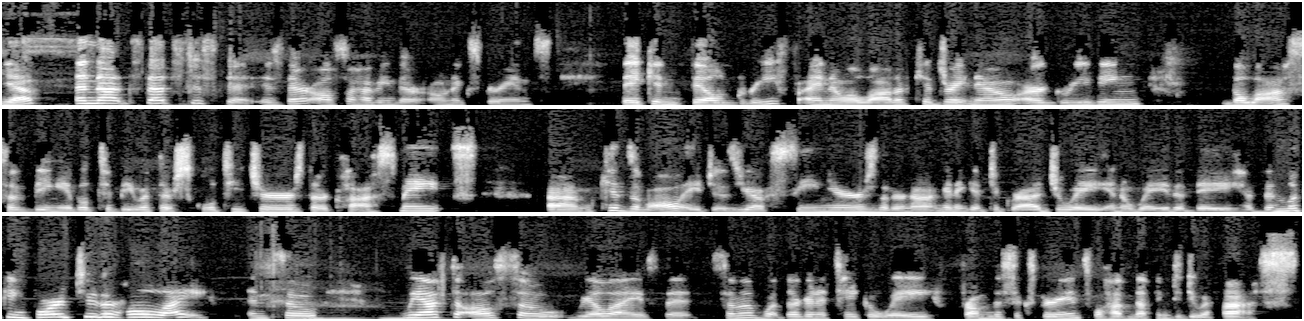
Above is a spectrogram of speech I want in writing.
yep. And that's that's just it. Is they're also having their own experience. They can feel grief. I know a lot of kids right now are grieving the loss of being able to be with their school teachers, their classmates um, kids of all ages. You have seniors that are not going to get to graduate in a way that they have been looking forward to their whole life. And so mm-hmm. we have to also realize that some of what they're going to take away from this experience will have nothing to do with us.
